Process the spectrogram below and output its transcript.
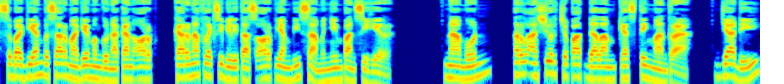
Sebagian besar mage menggunakan orb, karena fleksibilitas orb yang bisa menyimpan sihir. Namun, Earl Ashur cepat dalam casting mantra. Jadi,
